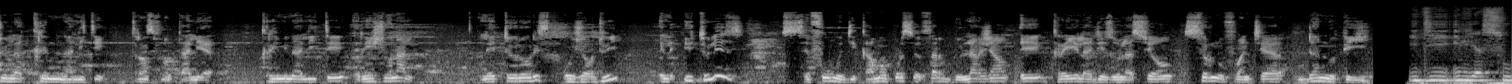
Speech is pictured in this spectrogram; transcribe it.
de la criminalité transfrontalière, criminalité régionale. Les terroristes aujourd'hui, ils utilisent ces faux médicaments pour se faire de l'argent et créer la désolation sur nos frontières dans nos pays. Il dit Ilyasu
